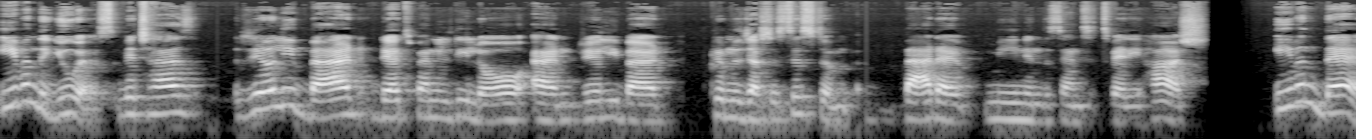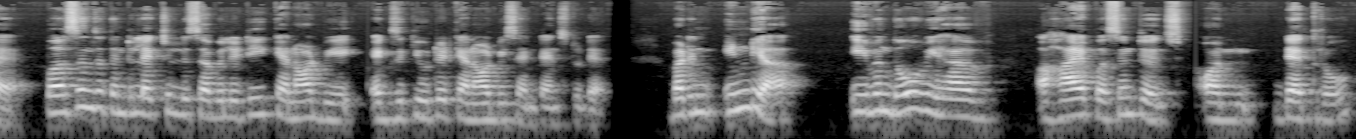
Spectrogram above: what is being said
Even the US, which has really bad death penalty law and really bad criminal justice system, bad I mean in the sense it's very harsh, even there, persons with intellectual disability cannot be executed, cannot be sentenced to death. But in India, even though we have a high percentage on death row,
